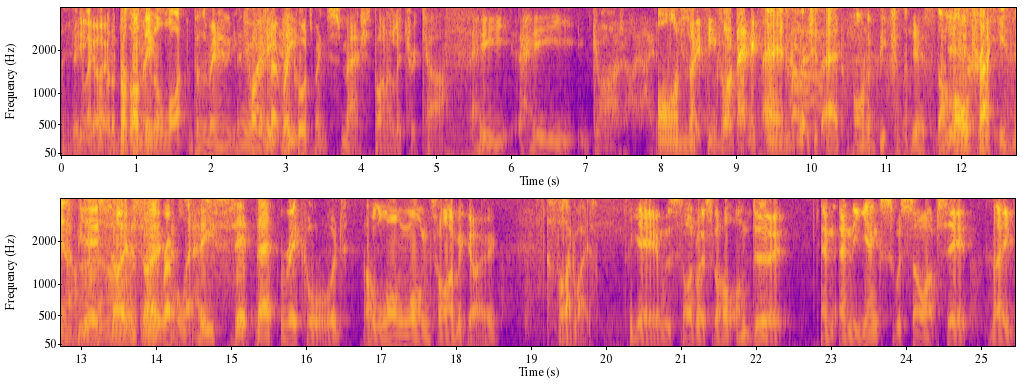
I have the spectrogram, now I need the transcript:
There you Anyway, go. but- but Doesn't mean- a lot. It doesn't mean anything. Anyway, he- that he- record's been smashed by an electric car. He, he, God, I hate it On when say things like that. Nick. And let's just add on bitumen. Yes, The yes. whole track is now bitumen. Yeah, so, There's so no gravel left. he set that record a long, long time ago. Sideways. Yeah, it was sideways for the whole on dirt, and and the Yanks were so upset they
